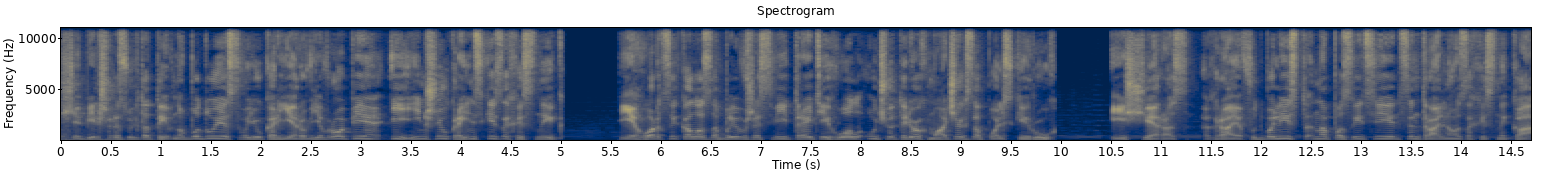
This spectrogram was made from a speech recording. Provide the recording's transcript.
Ще більш результативно будує свою кар'єру в Європі і інший український захисник. Єгор Цикало забив вже свій третій гол у чотирьох матчах за польський рух. І ще раз грає футболіст на позиції центрального захисника.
